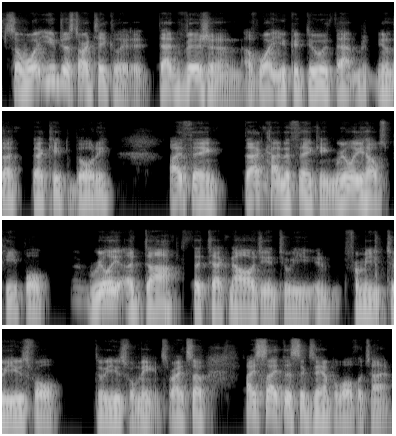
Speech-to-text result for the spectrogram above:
So what you just articulated, that vision of what you could do with that, you know, that that capability, I think that kind of thinking really helps people really adopt the technology into a, from to a useful to a useful means, right? So I cite this example all the time.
